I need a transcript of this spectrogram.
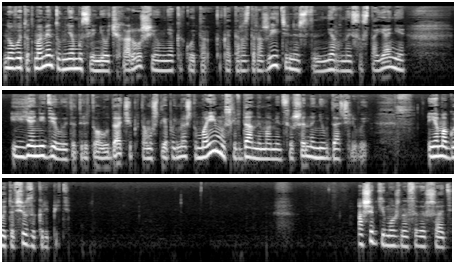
но в этот момент у меня мысли не очень хорошие, у меня какая-то раздражительность, нервное состояние. И я не делаю этот ритуал удачи, потому что я понимаю, что мои мысли в данный момент совершенно неудачливые. Я могу это все закрепить. Ошибки можно совершать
